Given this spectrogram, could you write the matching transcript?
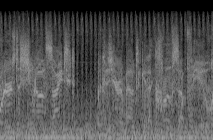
orders to shoot on sight? Because you're about to get a close-up view.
